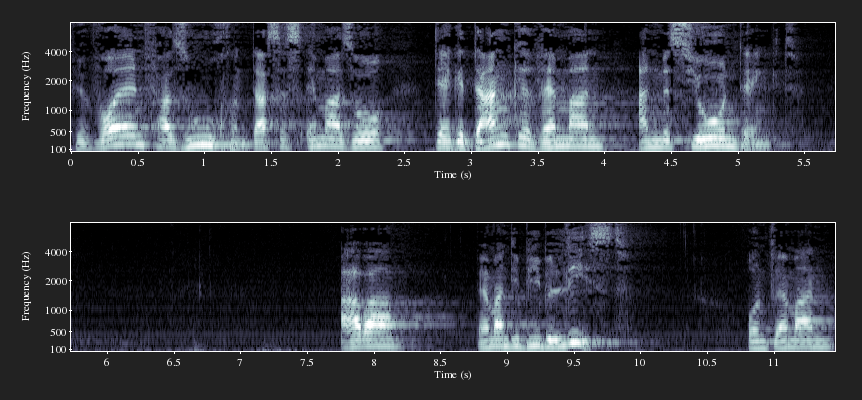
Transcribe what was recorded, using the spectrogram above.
Wir wollen versuchen, das ist immer so der Gedanke, wenn man an Mission denkt. Aber wenn man die Bibel liest und wenn man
